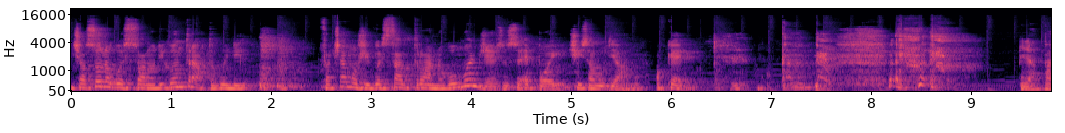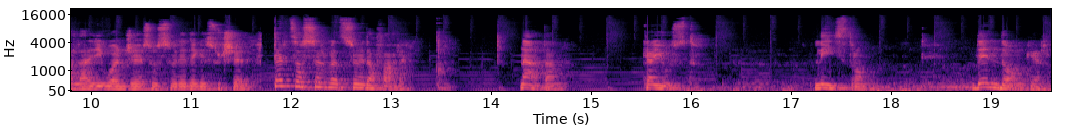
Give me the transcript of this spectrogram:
C'ha solo questo anno di contratto, quindi facciamoci quest'altro anno con Juan Jesus e poi ci salutiamo, ok? e a parlare di Juan Jesus, vedete che succede. Terza osservazione da fare. Nathan, Kajust, Lindstrom, Den Donker,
